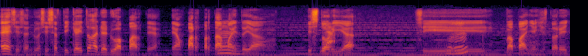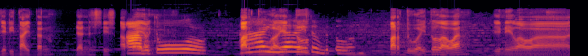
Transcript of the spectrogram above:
eh season 2, season 3 itu ada dua part ya. Yang part pertama Hmm. itu yang Historia. Si bapaknya Historia jadi Titan dan si apa ah yang betul. part ah 2 iya itu? itu betul. Part 2 itu lawan ini lawan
